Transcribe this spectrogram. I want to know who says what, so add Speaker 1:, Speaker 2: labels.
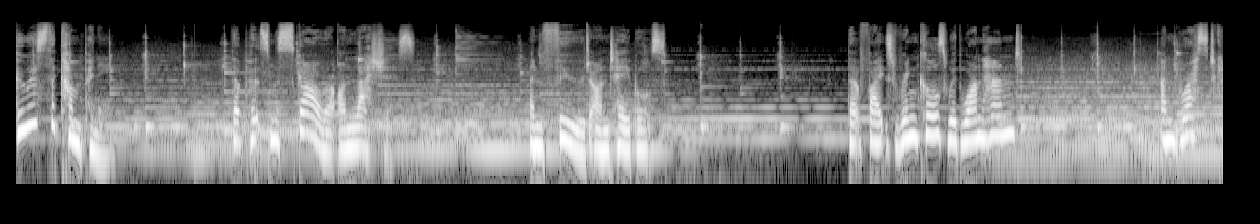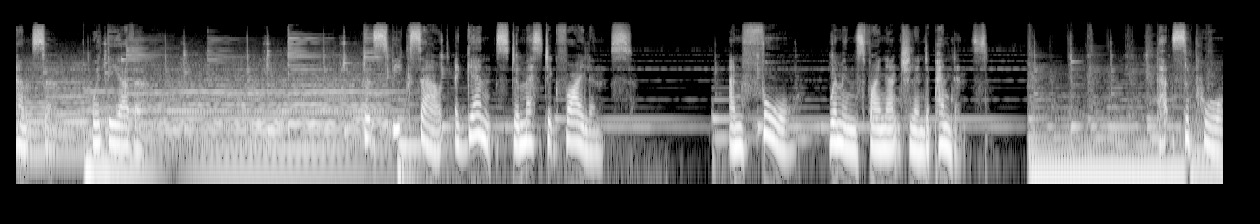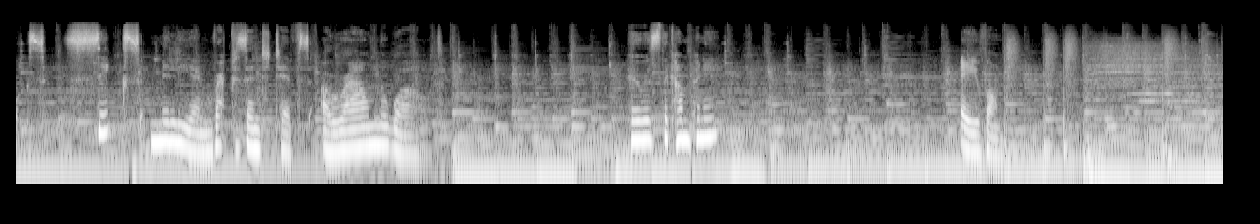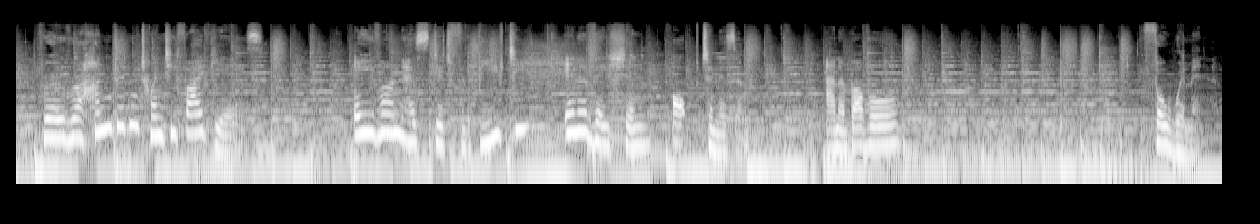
Speaker 1: Who is the company that puts mascara on lashes and food on tables? That fights wrinkles with one hand and breast cancer with the other? That speaks out against domestic violence and for women's financial independence? That supports six million representatives around the world? Who is the company? Avon. For over 125 years, Avon has stood for beauty, innovation, optimism, and above all, for women.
